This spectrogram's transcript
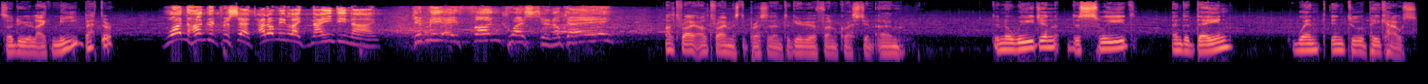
So do you like me better? 100%. I don't mean like 99. Give me a fun question, okay? I'll try, I'll try, Mr. President, to give you a fun question. Um, the Norwegian, the Swede, and the Dane went into a pig house.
